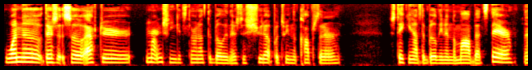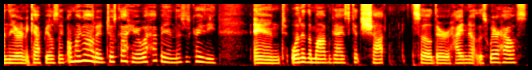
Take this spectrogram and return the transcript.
one of there's a, so after Martin Sheen gets thrown out the building, there's this shootout between the cops that are staking out the building and the mob that's there. And they are Leonardo DiCaprio's like, "Oh my god, I just got here. What happened? This is crazy." And one of the mob guys gets shot, so they're hiding out this warehouse,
